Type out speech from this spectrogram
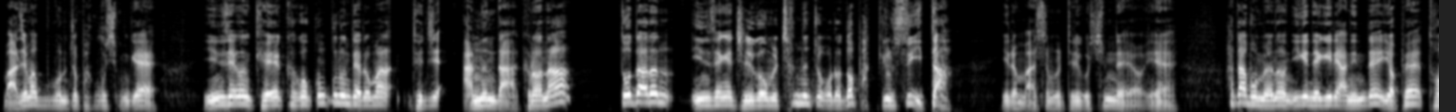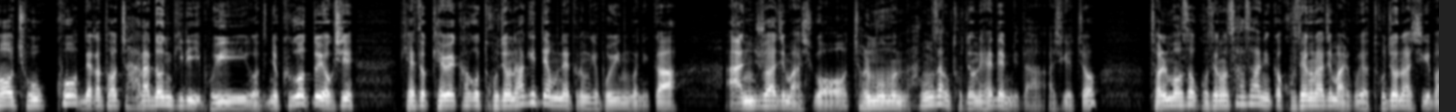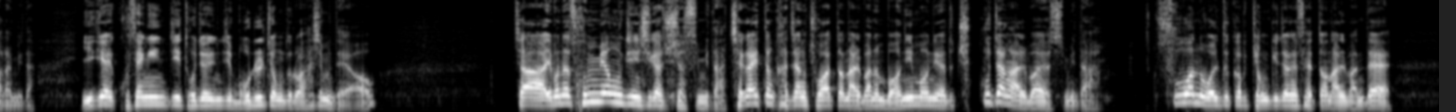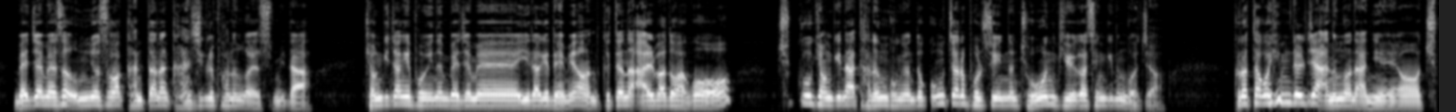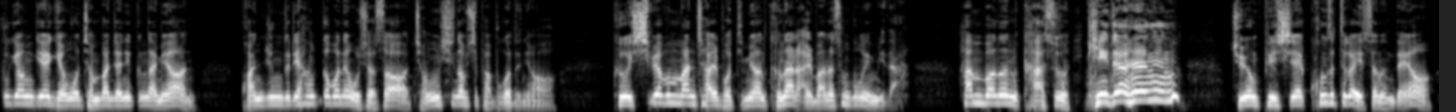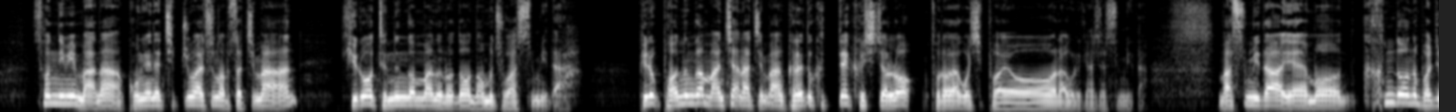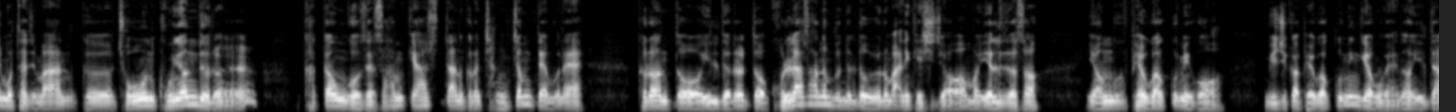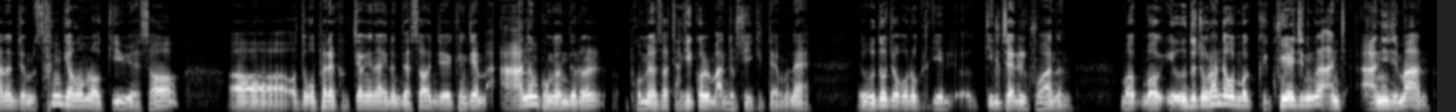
마지막 부분은 좀 바꾸고 싶은 게 인생은 계획하고 꿈꾸는 대로만 되지 않는다. 그러나 또 다른 인생의 즐거움을 찾는 쪽으로도 바뀔 수 있다. 이런 말씀을 드리고 싶네요. 예. 하다 보면은 이게 내 길이 아닌데 옆에 더 좋고 내가 더 잘하던 길이 보이거든요. 그것도 역시 계속 계획하고 도전하기 때문에 그런 게 보이는 거니까 안주하지 마시고 젊음은 항상 도전을 해야 됩니다. 아시겠죠? 젊어서 고생을 사서 하니까 고생을 하지 말고요. 도전하시기 바랍니다. 이게 고생인지 도전인지 모를 정도로 하시면 돼요. 자, 이번에 손명진 씨가 주셨습니다. 제가 했던 가장 좋았던 알바는 뭐니 뭐니 해도 축구장 알바였습니다. 수원 월드컵 경기장에서 했던 알바인데 매점에서 음료수와 간단한 간식을 파는 거였습니다. 경기장이 보이는 매점에 일하게 되면 그때는 알바도 하고 축구 경기나 다른 공연도 공짜로 볼 수 있는 좋은 기회가 생기는 거죠. 그렇다고 힘들지 않은 건 아니에요. 축구 경기의 경우 전반전이 끝나면 관중들이 한꺼번에 오셔서 정신없이 바쁘거든요. 그 10여 분만 잘 버티면 그날 알바는 성공입니다. 한 번은 가수 기도하는 조용필 씨의 콘서트가 있었는데요. 손님이 많아 공연에 집중할 수는 없었지만 귀로 듣는 것만으로도 너무 좋았습니다. 비록 버는 건 많지 않았지만 그래도 그때 그 시절로 돌아가고 싶어요. 라고 이렇게 하셨습니다. 맞습니다. 예, 뭐, 큰 돈은 벌지 못하지만 그 좋은 공연들을 가까운 곳에서 함께 할 수 있다는 그런 장점 때문에 그런 또 일들을 또 골라서 하는 분들도 의외로 많이 계시죠. 뭐 예를 들어서 연극 배우가 꿈이고 뮤지컬 배우가 꿈인 경우에는 일단은 좀 상 경험을 얻기 위해서 어, 어떤 오페라 극장이나 이런 데서 이제 굉장히 많은 공연들을 보면서 자기 걸로 만들 수 있기 때문에 의도적으로 그렇게 일, 일자리를 구하는 뭐, 뭐, 의도적으로 한다고 뭐 구- 구해지는 건 아니, 아니지만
